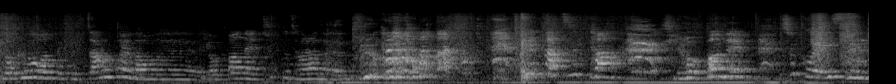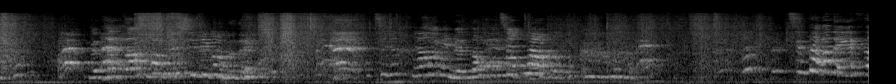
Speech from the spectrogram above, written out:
이거 그거 같아 그 짱구에 나오는 옆반에 축구 잘하는 진짜 진짜. 옆반에 축구 에이스 맨날 짱구한테 시비 거는 애 진짜. 형이 맨날 진짜. 스타가 되겠어.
